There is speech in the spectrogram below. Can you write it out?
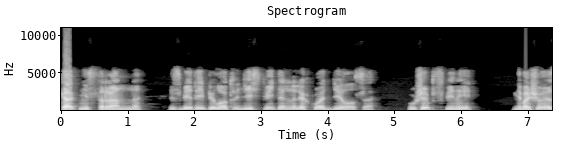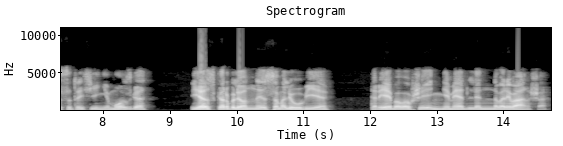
Как ни странно, сбитый пилот действительно легко отделался. Ушиб спины, небольшое сотрясение мозга и оскорбленное самолюбие, требовавшее немедленного реванша.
